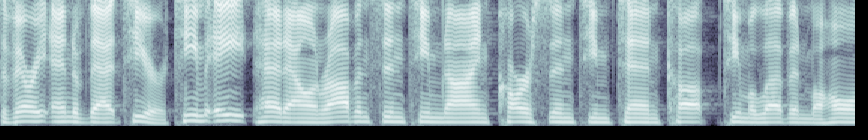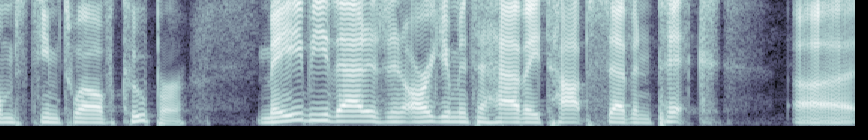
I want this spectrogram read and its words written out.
the very end of that tier, Team Eight had Allen Robinson, Team Nine Carson, Team Ten Kupp, Team Eleven Mahomes, Team Twelve Cooper maybe that is an argument to have a top seven pick. Uh,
